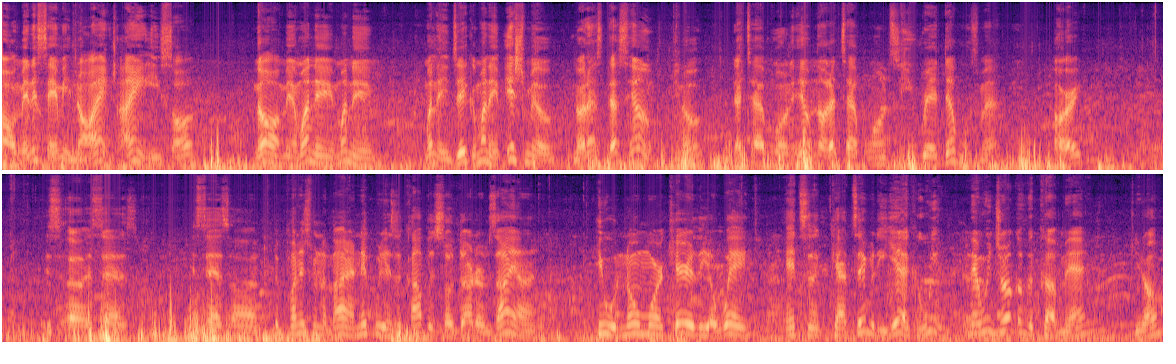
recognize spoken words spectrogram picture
Oh man, this ain't me. No, I ain't, I ain't Esau. No, man, my name, my name, my name Jacob. My name Ishmael. No, that's that's him. You know, that tab belong to him. No, that tab belongs to you, Red Devils, man. All right. It's, uh, it says, it says, uh, the punishment of thine iniquity is accomplished, O daughter of Zion. He will no more carry thee away into captivity. Yeah, cause we, man, we drunk of the cup, man. You know,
